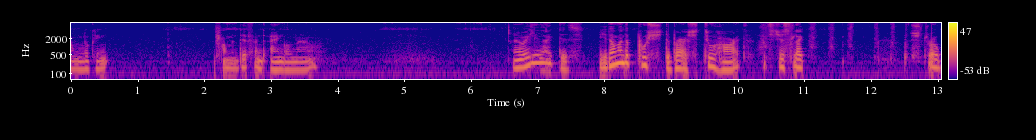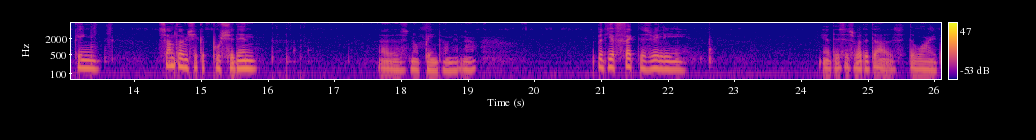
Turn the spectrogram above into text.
I'm looking from a different angle now I really like this you don't want to push the brush too hard. It's just like stroking. Sometimes you could push it in. Uh, there's no paint on it now. But the effect is really, yeah, this is what it does, the white,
